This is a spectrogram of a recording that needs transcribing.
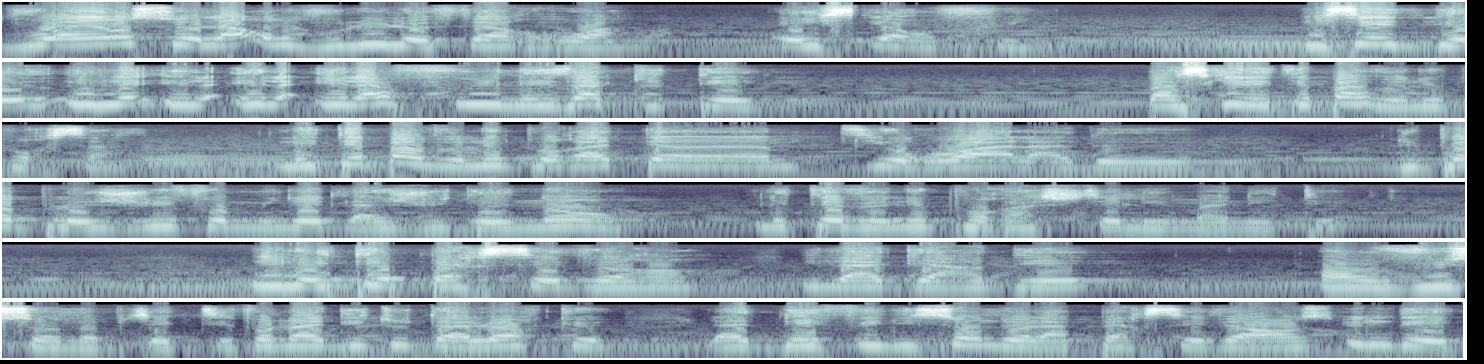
voyant cela, ont voulu le faire roi. Et il s'est enfui. Il, a fui, il les a quittés. Parce qu'il n'était pas venu pour ça. Il n'était pas venu pour être un petit roi du peuple juif au milieu de la Judée. Non, il était venu pour acheter l'humanité. Il était persévérant. Il a gardé en vue son objectif. On a dit tout à l'heure que la définition de la persévérance, une des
